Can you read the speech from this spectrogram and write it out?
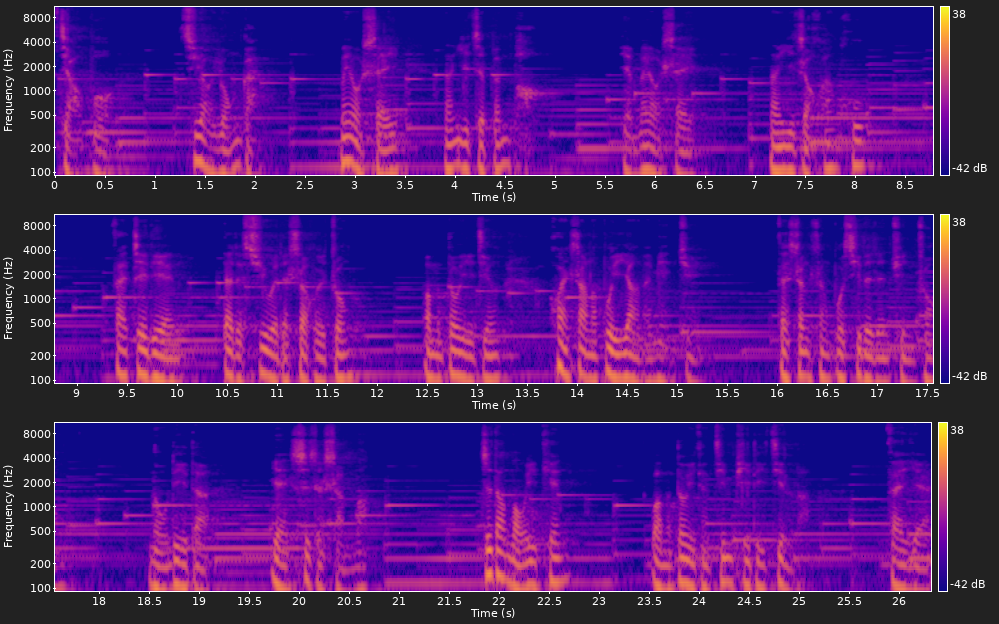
脚步需要勇敢，没有谁能一直奔跑，也没有谁能一直欢呼。在这点带着虚伪的社会中。我们都已经换上了不一样的面具，在生生不息的人群中，努力的掩饰着什么。直到某一天，我们都已经筋疲力尽了，再也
